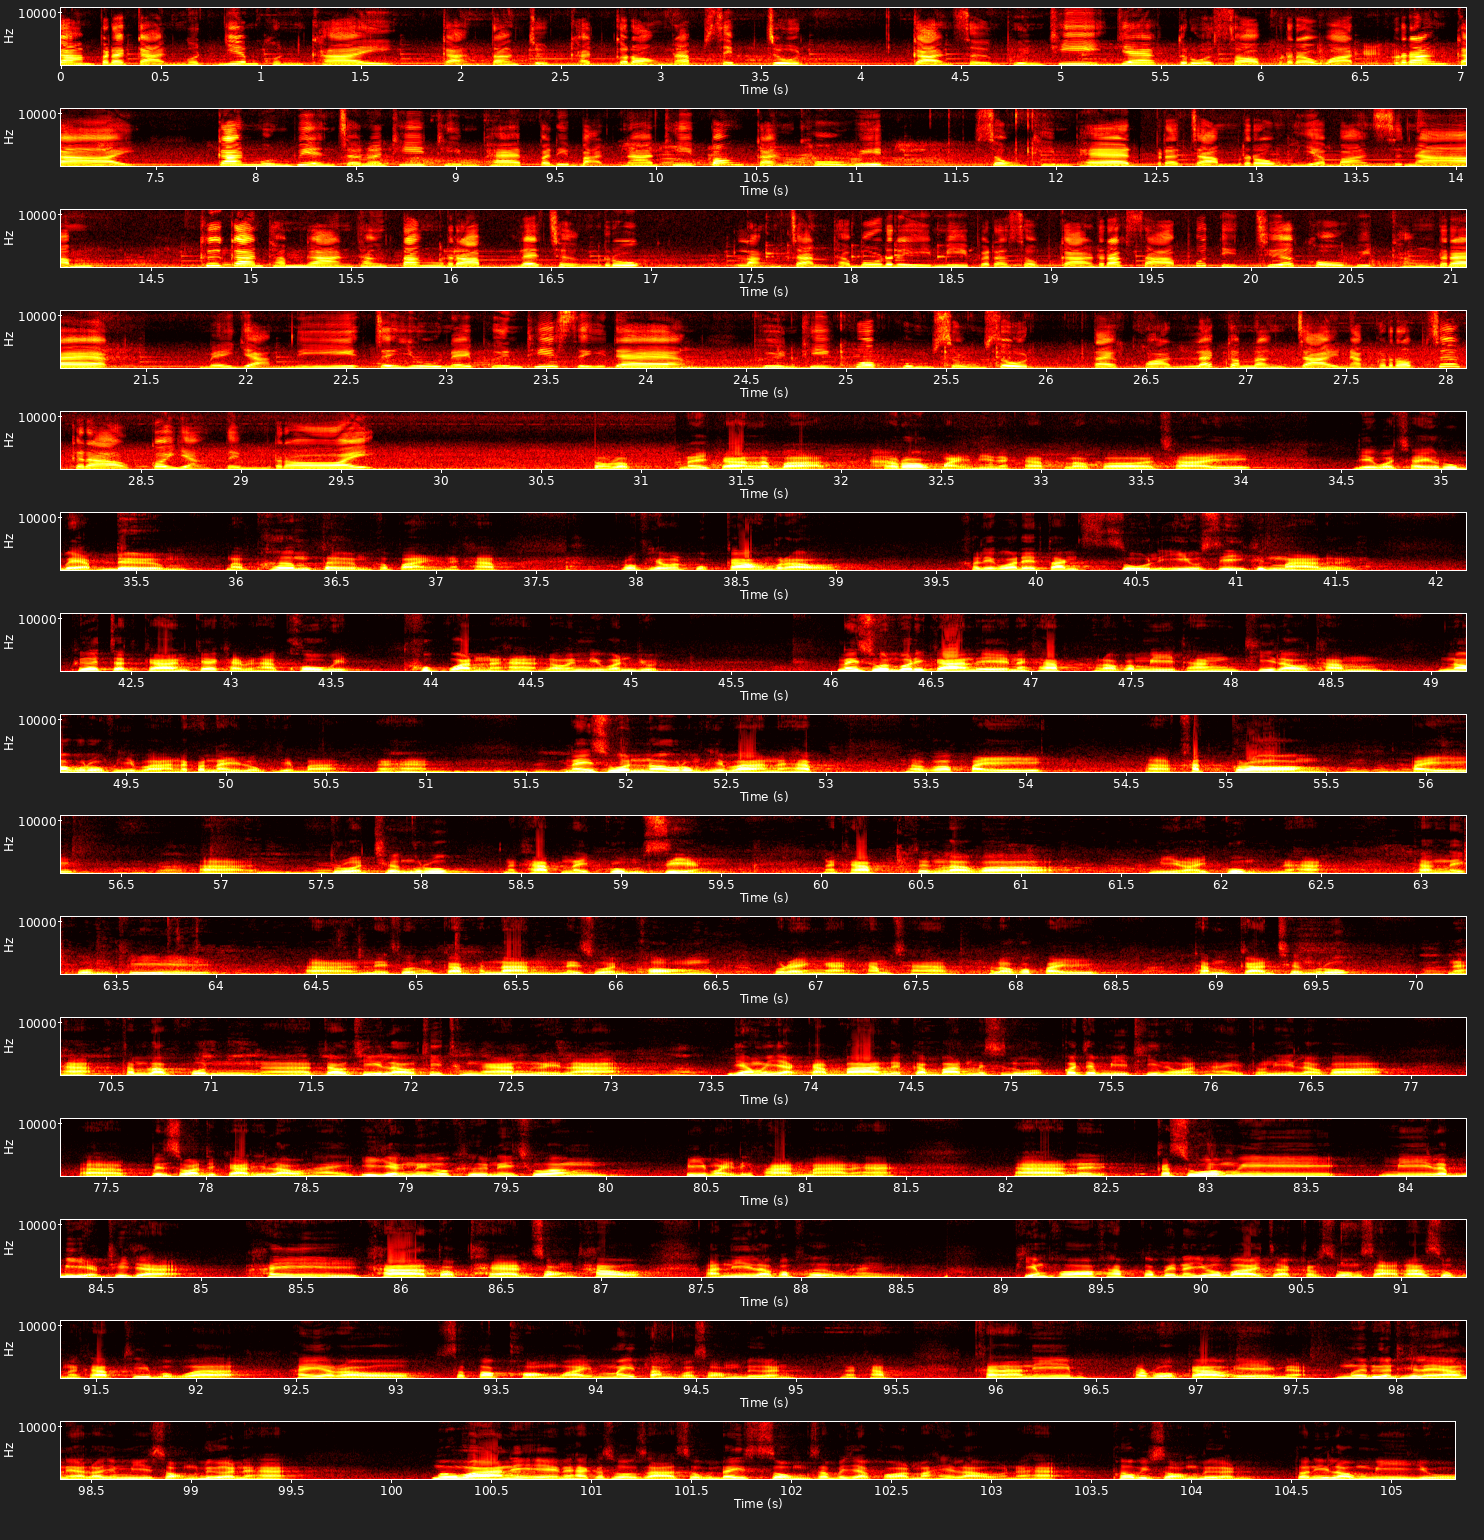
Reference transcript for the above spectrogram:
การประกาศงดเยี่ยมคนไข้ การตั้งจุดคัดกรองนับ 10 จุด การเสริมพื้นที่แยกตรวจสอบประวัติร่างกาย การหมุนเวียนเจ้าหน้าที่ทีมแพทย์ปฏิบัติหน้าที่ป้องกันโควิด ส่งทีมแพทย์ประจำโรงพยาบาลสนาม คือการทำงานทั้งตั้งรับและเชิงรุก หลังจันทบุรีมีประสบการณ์รักษาผู้ติดเชื้อโควิดครั้งแรก แม้ยามนี้จะอยู่ในพื้นที่สีแดง พื้นที่ควบคุมสูงสุดแต่ขวัญและกำลังใจนักรบเสื้อกราวก็ยังเต็มร้อย สำหรับในการระบาดระลอกใหม่นี้นะครับ เราก็ใช้เรียกว่าใช้รูปแบบเดิมมาเพิ่มเติมเข้าไปนะครับโรงพยาบาลปกเกล้าของเราเขาเรียกว่าได้ตั้งศูนย์ EUC ขึ้นมาเลย เพื่อจัดการแก้ไขปัญหาโควิด ทุกวันนะฮะเราไม่มีวันหยุด ในส่วนบริการเองนะครับ เราก็มีทั้งที่เราทำนอกโรงพยาบาลแล้วก็ในโรงพยาบาลนะฮะในส่วนนอกโรงพยาบาลนะครับ เราก็ไปอ่าคัดกรองไปอ่าตรวจเชิงรุกนะครับในกลุ่มเสี่ยง นะครับ ซึ่งเราก็มีหลายกลุ่มนะฮะทั้งในกลุ่มที่ในส่วนของการพนัน ในส่วนของแรงงานข้ามชาติ เราก็ไปทำการเชิงรุกนะฮะสำหรับคนเจ้าที่เราที่ทำงานเหนื่อยล้ายังไม่อยากกลับบ้านหรือกลับบ้านไม่สะดวกก็จะมีที่นอนให้ ตรงนี้เราก็เป็นสวัสดิการที่เราให้ อีกอย่างหนึ่งก็คือในช่วงปีใหม่ที่ผ่านมานะฮะกระทรวงมีมีระเบียบที่จะให้ค่าตอบแทน 2 เท่า อันนี้เราก็เพิ่มให้ พียงพอครับก็เป็นนโยบายจากกระทรวงสาธารณสุขนะครับที่บอกว่าให้เราสต็อกของไว้ไม่ต่ำกว่า 2 เดือนนะครับขณะนี้พระโปรดเกล้าเองเนี่ยเมื่อเดือนที่แล้วเนี่ยเรายังมี 2 เดือนนะฮะเมื่อวานนี้เองนะฮะกระทรวงสาธารณสุขได้ส่งทรัพยากรมาให้เรานะฮะเพิ่มอีก 2 เดือน ตอนนี้เรามีอยู่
